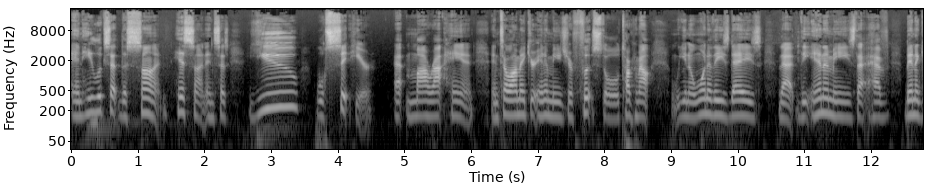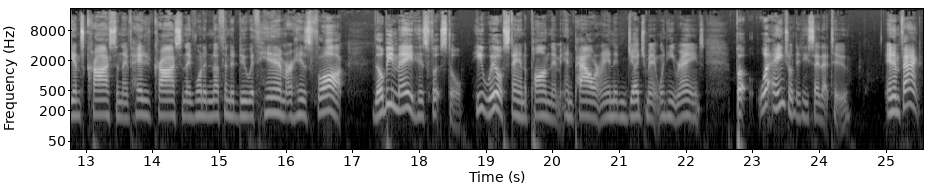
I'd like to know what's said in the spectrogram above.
And he looks at the Son, his Son, and says, You will sit here at my right hand until I make your enemies your footstool. Talking about, you know, one of these days that the enemies that have been against Christ and they've hated Christ and they've wanted nothing to do with him or his flock, they'll be made his footstool. He will stand upon them in power and in judgment when he reigns. But what angel did he say that to? And in fact,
